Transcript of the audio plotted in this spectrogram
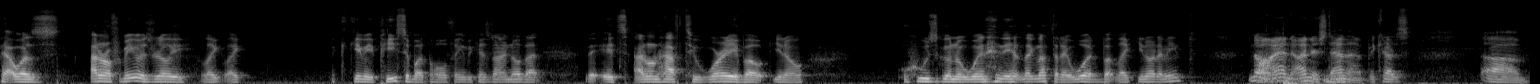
that was I don't know. For me, it was really like like it gave me peace about the whole thing because now I know that it's I don't have to worry about you know who's gonna win in the end. Like not that I would, but like you know what I mean. No, Um, I, I understand mhm. that because um,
